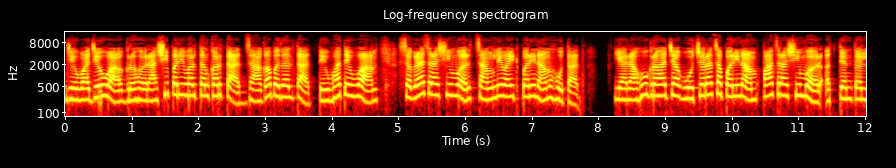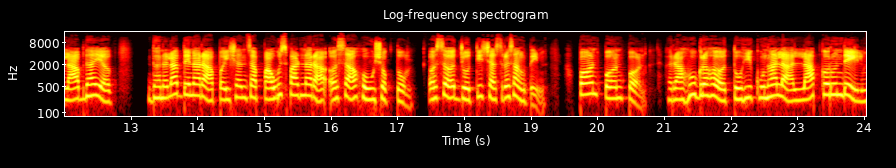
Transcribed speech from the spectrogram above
जेव्हा जेव्हा ग्रह राशी परिवर्तन करतात जागा बदलतात तेव्हा तेव्हा सगळ्याच राशींवर चांगले वाईट परिणाम होतात. या राहू ग्रहाच्या गोचराचा परिणाम पाच राशींवर अत्यंत लाभदायक धनलाभ देणारा पैशांचा पाऊस पाडणारा असा होऊ शकतो असं ज्योतिषशास्त्र सांगते. पण पण पण राहू ग्रह तोही कुणाला लाभ करून देईल?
